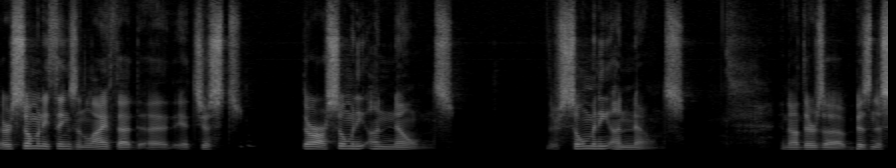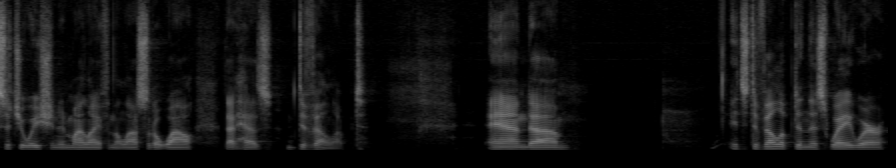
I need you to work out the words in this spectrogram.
There are so many things in life that uh, it just there are so many unknowns. There's so many unknowns. You know, there's a business situation in my life in the last little while that has developed. And um, it's developed in this way where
